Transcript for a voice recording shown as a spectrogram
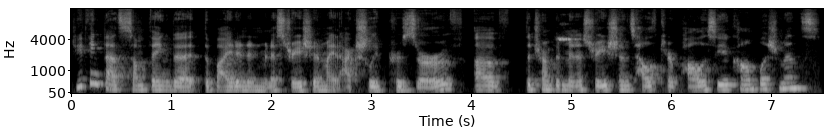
Do you think that's something that the Biden administration might actually preserve of the Trump administration's healthcare policy accomplishments?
